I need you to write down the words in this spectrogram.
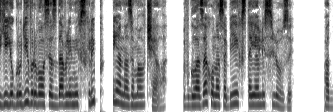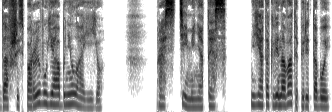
ее груди вырвался сдавленный всхлип, и она замолчала. В глазах у нас обеих стояли слезы. Поддавшись порыву, я обняла ее. «Прости меня, Тесс. Я так виновата перед тобой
